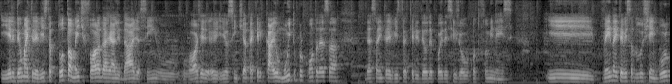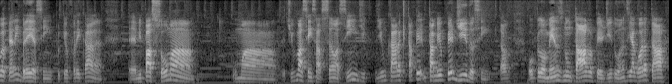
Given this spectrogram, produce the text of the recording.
e ele deu uma entrevista totalmente fora da realidade, assim, o, o Roger, eu, eu senti até que ele caiu muito por conta dessa, dessa entrevista que ele deu depois desse jogo contra o Fluminense. E vendo a entrevista do Luxemburgo, até lembrei, assim, porque eu falei, cara, é, me passou uma. uma eu tive uma sensação, assim, de, de um cara que tá, tá meio perdido, assim, que tá, ou pelo menos não tava perdido antes e agora tá.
